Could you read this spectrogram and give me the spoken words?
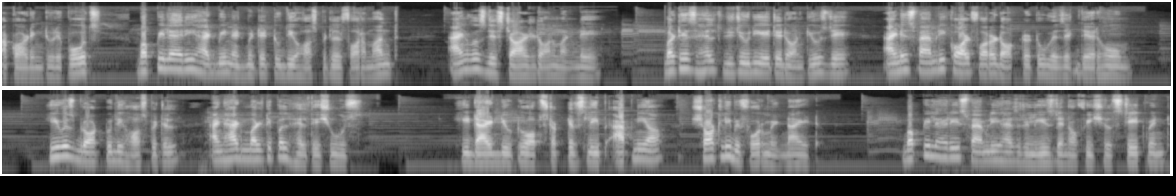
according to reports Bappi Lahiri had been admitted to the for a month and was discharged on Monday but his health deteriorated on Tuesday and his family called for a doctor to visit their home. He was brought to the hospital and had multiple health issues. He died due to obstructive sleep apnea shortly before midnight. Bappi Lahiri's family has released an official statement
